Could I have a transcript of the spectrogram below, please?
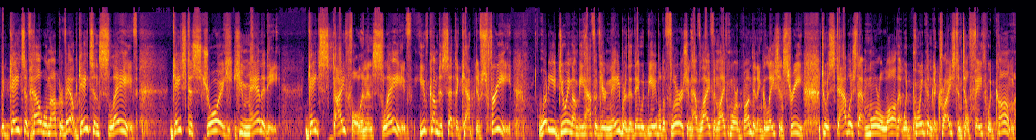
The gates of hell will not prevail. Gates enslave. Gates destroy humanity. Gates stifle and enslave. You've come to set the captives free. What are you doing on behalf of your neighbor that they would be able to flourish and have life and life more abundant in Galatians 3 to establish that moral law that would point them to Christ until faith would come?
